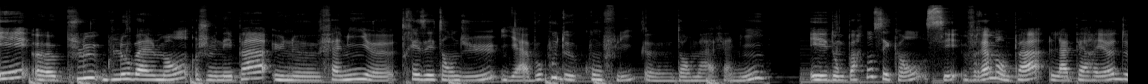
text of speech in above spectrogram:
Et euh, plus globalement, je n'ai pas une famille très étendue, il y a beaucoup de conflits dans ma famille. Et donc par conséquent, c'est vraiment pas la période,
